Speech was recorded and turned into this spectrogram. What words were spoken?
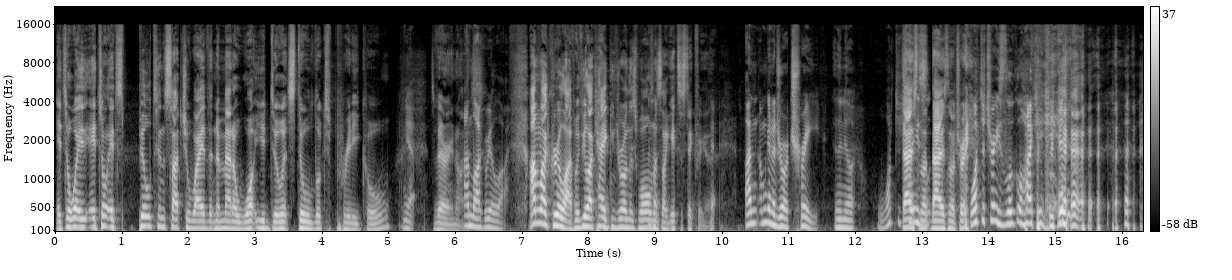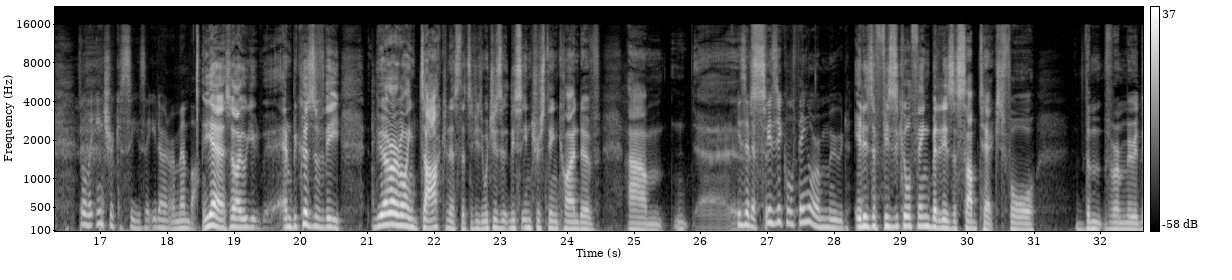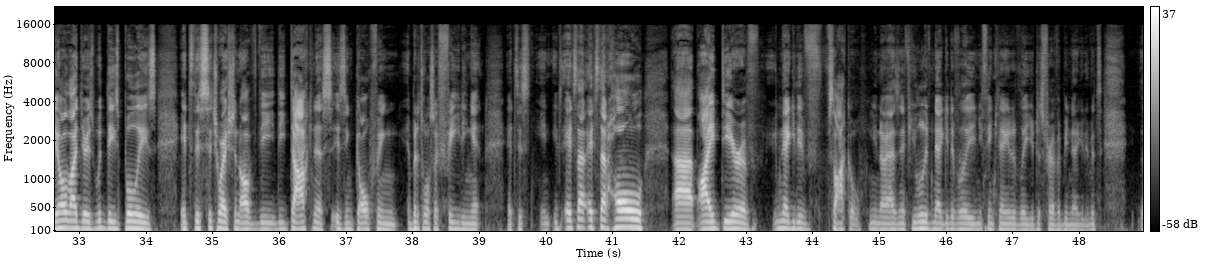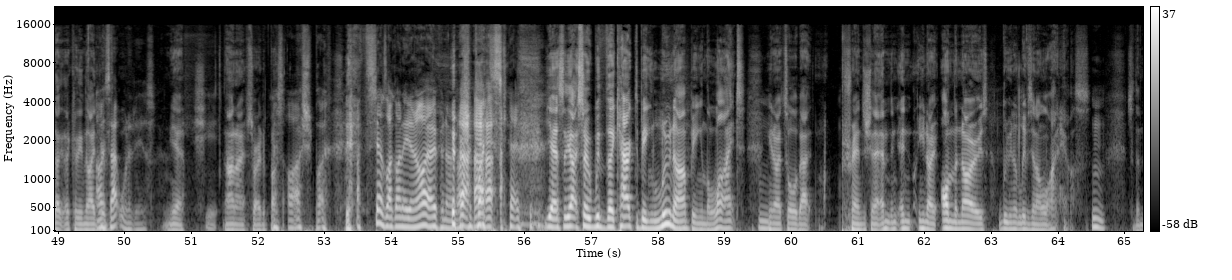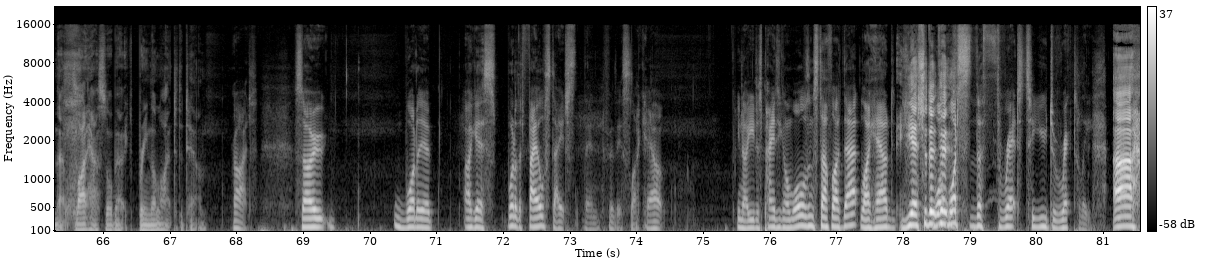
It's always it's it's built in such a way that no matter what you do, it still looks pretty cool. Yeah. It's very nice. Unlike real life. unlike real life, if you're like, hey, can you draw on this wall? And it's like it's a stick figure. I'm, I'm going to draw a tree. And then you're like, what do That's trees not that is not true. what do trees look like again? it's all the intricacies that you don't remember. Yeah, so like, you, and because of the the overwhelming darkness that's infused, which is this interesting kind of um, Is it a s- physical thing or a mood? it is a physical thing, but it is a subtext for the for a mood. The whole idea is with these bullies, it's this situation of the the darkness is engulfing, but it's also feeding it. It's this it's, it's that it's that whole uh, idea of negative cycle. You know, as in if you live negatively and you think negatively, you just forever be negative. It's like, like the idea. Oh, is that what it is? yeah. Shit. Oh no, sorry to bust. Oh, I should play. It sounds like I need an eye opener. I should play this game. Yeah, so the, so with the character being Luna, being in the light, Mm. you know, it's all about transition. And, and, and, you know, on the nose, Luna lives in a lighthouse. Mm. So then that lighthouse is all about bringing the light to the town. Right. So, what are, I guess, what are the fail states then for this? Like how, you know, you're just painting on walls and stuff like that. Like how? Yeah, so the, what, the- what's the threat to you directly? uh,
